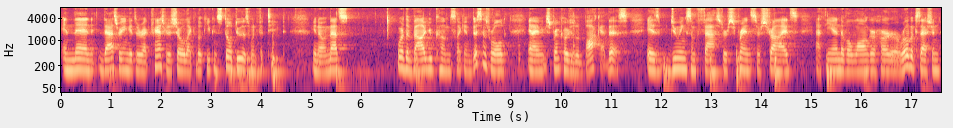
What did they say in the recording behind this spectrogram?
And then that's where you can get the direct transfer to show, like, look, you can still do this when fatigued, you know, and that's where the value comes like in distance world and i sprint coaches would balk at this is doing some faster sprints or strides at the end of a longer harder aerobic session.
